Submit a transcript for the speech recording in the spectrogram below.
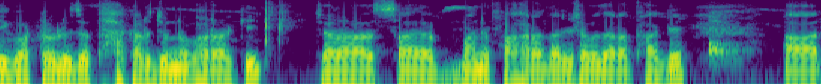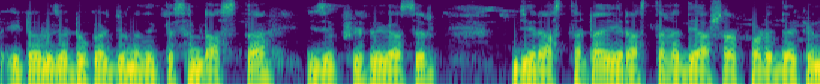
এই ঘরটা হলো যে থাকার জন্য ঘর আর কি। যারা মানে পাহারাদার হিসাবে যারা থাকে, আর এটা হলো যে ঢোকার জন্য দেখতেছেন রাস্তা। এই যে ফেফে গাছের যে রাস্তাটা, এই রাস্তাটা দিয়ে আসার পরে দেখেন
